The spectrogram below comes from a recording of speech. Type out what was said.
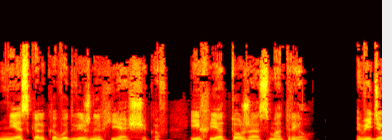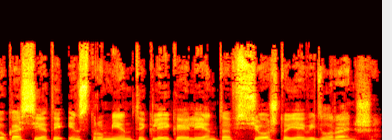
несколько выдвижных ящиков, их я тоже осмотрел. Видеокассеты, инструменты, клейкая лента, все, что я видел раньше.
